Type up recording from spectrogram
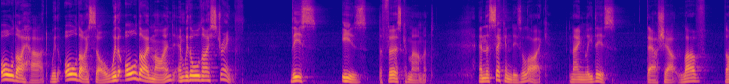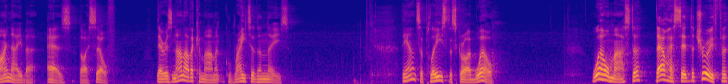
all thy heart, with all thy soul, with all thy mind, and with all thy strength. This is the first commandment. And the second is like, namely this Thou shalt love thy neighbour as thyself. There is none other commandment greater than these. The answer pleased the scribe well. Well, master, thou hast said the truth, for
